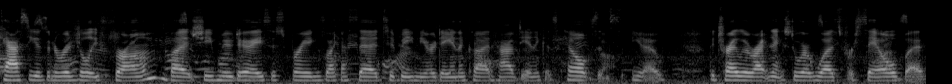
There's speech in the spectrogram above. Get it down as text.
Cassie isn't originally from, but she moved to Oasis Springs, like I said, to be near Danica and have Danica's help since, you know, the trailer right next door was for sale. But,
